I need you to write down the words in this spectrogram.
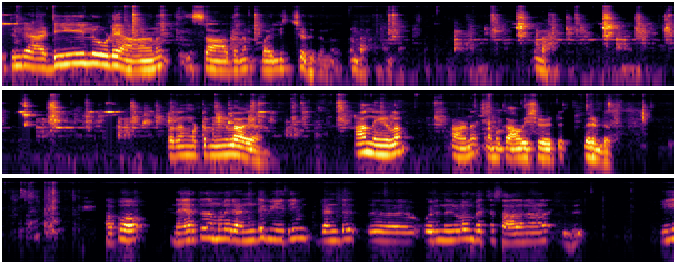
ഇതിന്റെ അടിയിലൂടെയാണ് ഈ സാധനം വലിച്ചെടുക്കുന്നത്. ഉണ്ടാ ഉണ്ടാ അപ്പോൾ അതങ്ങോട്ട് നീളാകാണ് ആ നീളം ആണ് നമുക്ക് ആവശ്യമായിട്ട് വരേണ്ടത്. അപ്പോൾ നേരത്തെ നമ്മൾ രണ്ട് വീതിയും രണ്ട് ഒരു നീളവും വെച്ച സാധനമാണ് ഇത്. ഈ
